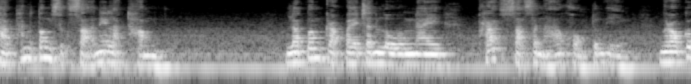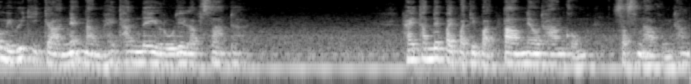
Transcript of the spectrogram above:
หากท่านต้องศึกษาในหลักธรรม แล้วต้องกลับไปจันโลงในพระศาสนาของตนเอง เราก็มีวิธีการแนะนำให้ท่านได้รู้ได้รับทราบได้ ให้ท่านได้ไปปฏิบัติตามแนวทางของศาสนาของท่าน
